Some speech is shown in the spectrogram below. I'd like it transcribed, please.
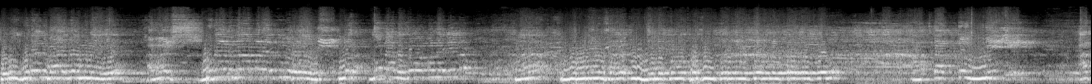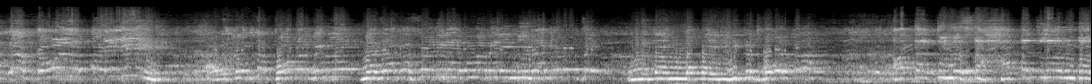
तुम्ही गुन्ह्याला बाहेर जा म्हणाले गुन्ह्याला जा म्हणाले तुम्ही. गुन्ह्याला जा केलं केलं आता तू मी आता कवळलं पाहिजे. अहो, तुमचा थोबर फिरलं मी जागा सोडली नाही बाबा नाही मी जागेवरच आहे म्हणून का म्हणलं पाहिजे इकडे थोबर करा. आता तू नुसतं हातात लावून बघ.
